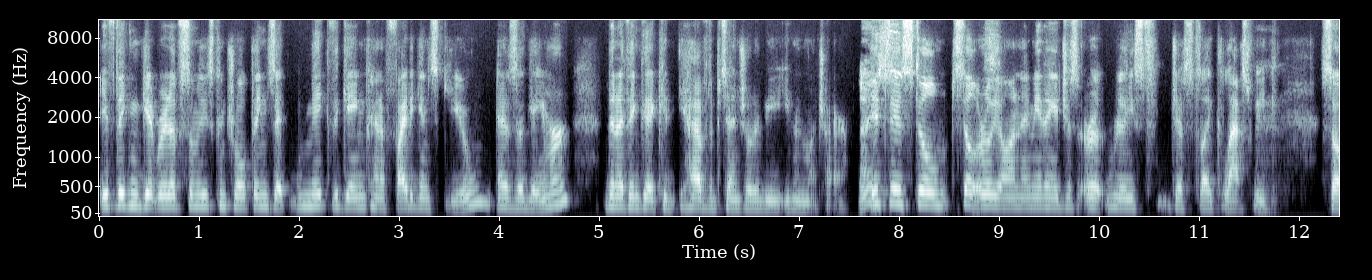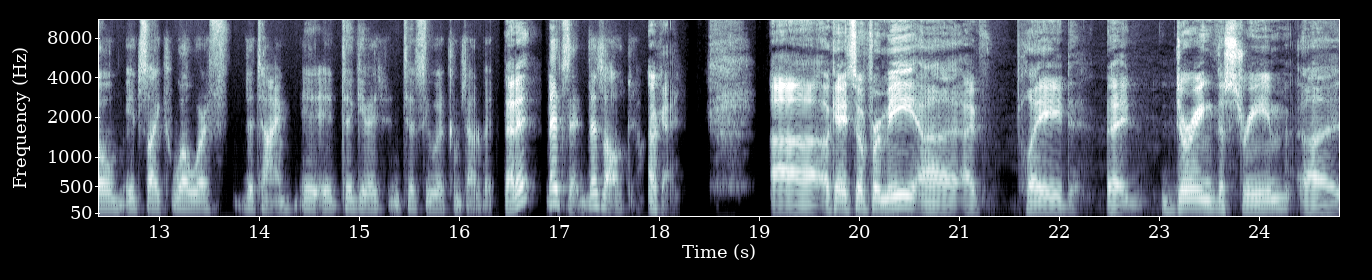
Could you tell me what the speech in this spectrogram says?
If they can get rid of some of these control things that make the game kind of fight against you as a gamer, then I think they could have the potential to be even much higher. Nice. It is still still early on. I mean, I think it just released just like last week. So it's like well worth the time it, it, to give it to see what comes out of it. That it? That's it. That's all I'll do. Okay. Uh, okay. So for me, uh, I've played uh, during the stream uh,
